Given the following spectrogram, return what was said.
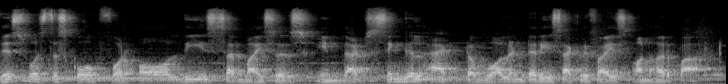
This was the scope for all these surmises in that single act of voluntary sacrifice on her part.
